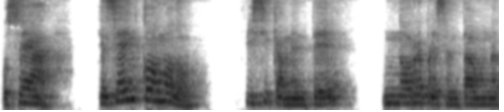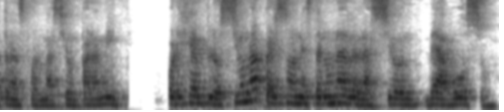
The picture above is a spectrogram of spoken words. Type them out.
O sea, que sea incómodo físicamente no representa una transformación para mí. Por ejemplo, si una persona está en una relación de abuso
